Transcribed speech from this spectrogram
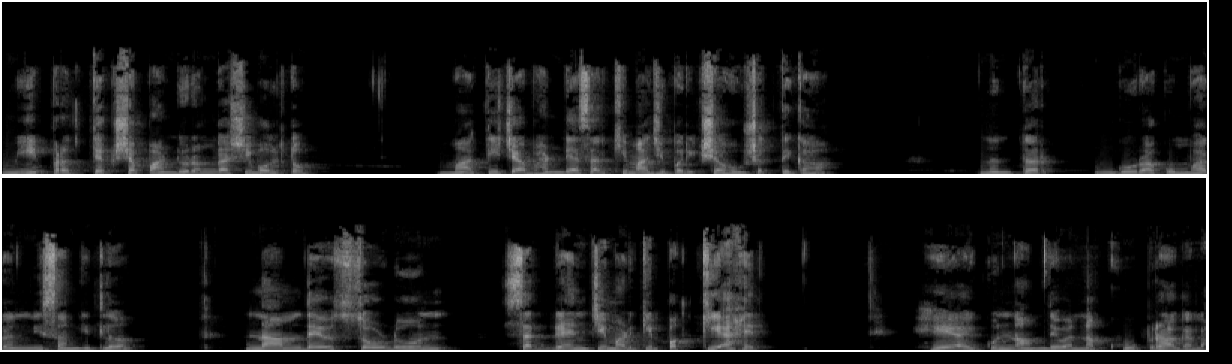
मी प्रत्यक्ष पांडुरंगाशी बोलतो. मातीच्या भांड्यासारखी माझी परीक्षा होऊ शकते का? नंतर गोरा कुंभारांनी सांगितलं नामदेव सोडून सगळ्यांची मडकी पक्की आहेत. हे ऐकून नामदेवांना खूप राग आला.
